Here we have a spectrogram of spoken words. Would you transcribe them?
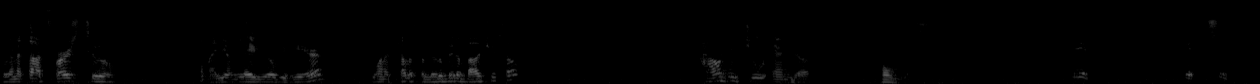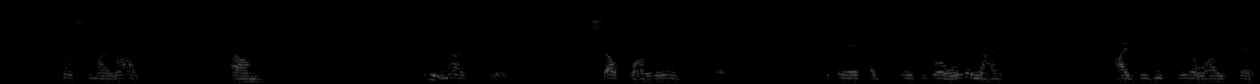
We're going to talk first to my young lady over here. You want to tell us a little bit about yourself? How did you end up homeless? it it took most of my life. Um, pretty much uh, self-loathing, I suppose. The thing I touched turned to gold, and I I didn't realize that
